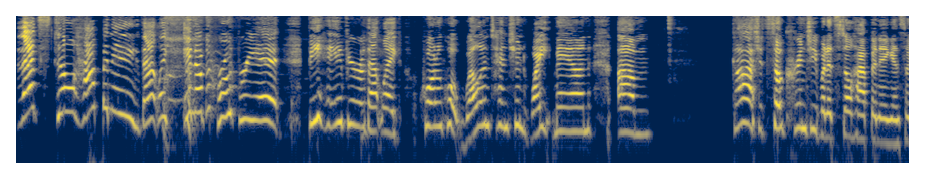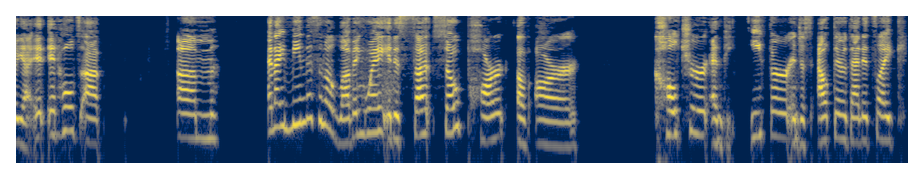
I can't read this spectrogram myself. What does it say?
That's still happening. That like inappropriate behavior that like quote unquote well intentioned white man um gosh, it's so cringy, but it's still happening. And so yeah, it, it holds up. Um and I mean this in a loving way. It is so, so part of our culture and the ether and just out there that it's like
